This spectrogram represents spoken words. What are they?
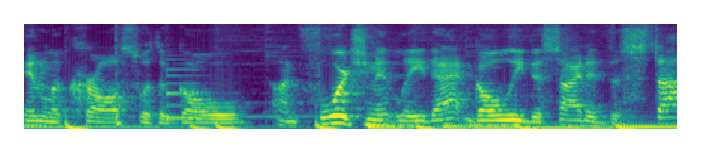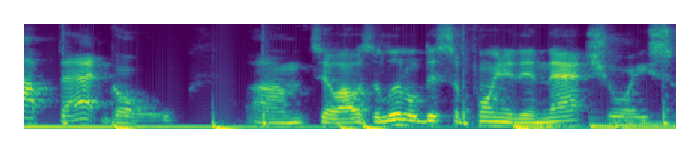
in lacrosse with a goal. Unfortunately, that goalie decided to stop that goal. Um, so I was a little disappointed in that choice.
